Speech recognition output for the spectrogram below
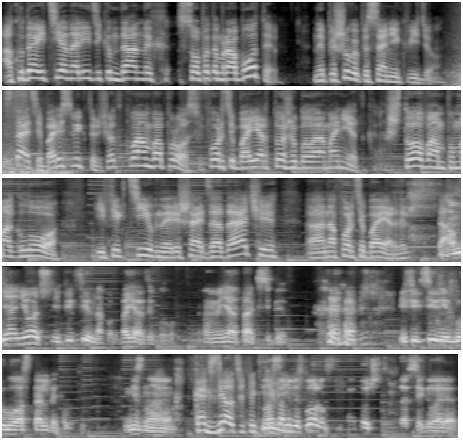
А куда идти аналитикам данных с опытом работы? напишу в описании к видео. Кстати, Борис Викторович, вот к вам вопрос. В Форте Бояр тоже была монетка. Что вам помогло эффективно решать задачи э, на Форте Боярд? Да. А у меня не очень эффективно на Форте Боярде было. У меня так себе. Эффективнее было у остальных. Не знаю. Как сделать Но на самом эффективнее? деле сложно сосредоточиться, когда все говорят.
